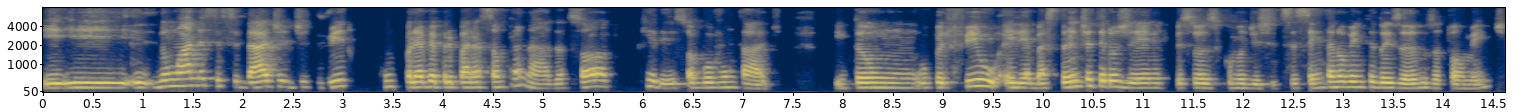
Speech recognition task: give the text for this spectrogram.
E, e, não há necessidade de vir com prévia preparação para nada, só querer, só boa vontade. Então, o perfil, ele é bastante heterogêneo, pessoas, como eu disse, de 60 a 92 anos atualmente,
